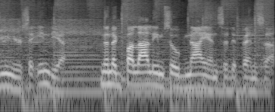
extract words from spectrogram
Jr. sa India na nagpalalim sa ugnayan sa depensa.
